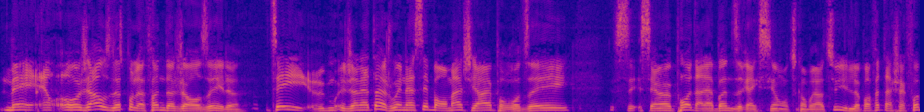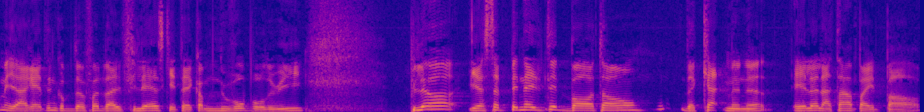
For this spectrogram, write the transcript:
mais on jase, là, c'est pour le fun de jaser, là. Tu sais, Jonathan a joué un assez bon match hier pour dire c'est un pas dans la bonne direction, tu comprends-tu? Il l'a pas fait à chaque fois, mais il a arrêté une couple de fois devant le filet, ce qui était comme nouveau pour lui. Puis là, il y a cette pénalité de bâton de 4 minutes, et là, la tempête part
